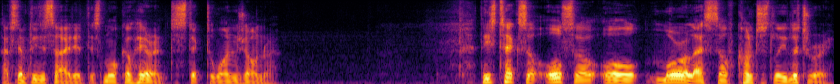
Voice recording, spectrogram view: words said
I've simply decided it's more coherent to stick to one genre. These texts are also all more or less self-consciously literary.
